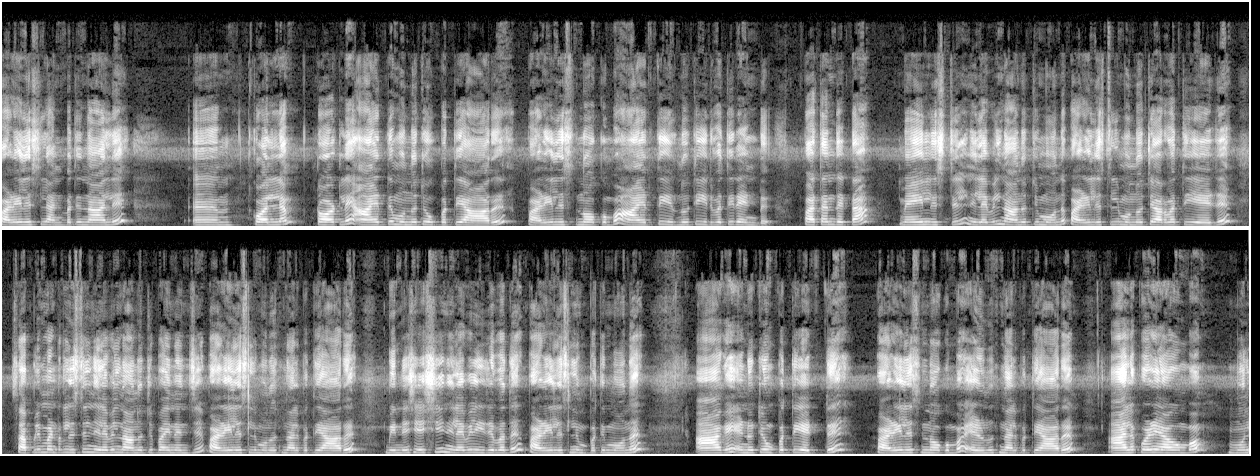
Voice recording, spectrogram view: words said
പഴയ ലിസ്റ്റിൽ അൻപത്തി നാല് കൊല്ലം ടോട്ടൽ ആയിരത്തി മുന്നൂറ്റി മുപ്പത്തി ആറ് പഴയ ലിസ്റ്റ് നോക്കുമ്പോൾ ആയിരത്തി ഇരുന്നൂറ്റി ഇരുപത്തി രണ്ട് പത്തനംതിട്ട മെയിൻ ലിസ്റ്റിൽ നിലവിൽ നാനൂറ്റി മൂന്ന് പഴയ ലിസ്റ്റിൽ മുന്നൂറ്റി അറുപത്തി ഏഴ് സപ്ലിമെന്ററി ലിസ്റ്റിൽ നിലവിൽ നാനൂറ്റി പതിനഞ്ച് പഴയ ലിസ്റ്റിൽ മുന്നൂറ്റി നാൽപ്പത്തി ആറ് ഭിന്നശേഷി നിലവിൽ ഇരുപത് പഴയ ലിസ്റ്റിൽ മുപ്പത്തി മൂന്ന് ആകെ എണ്ണൂറ്റി മുപ്പത്തി എട്ട് പഴയ ലിസ്റ്റിൽ നോക്കുമ്പോൾ എഴുന്നൂറ്റി നാൽപ്പത്തി ആറ് ആലപ്പുഴയാകുമ്പോൾ മുൻ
